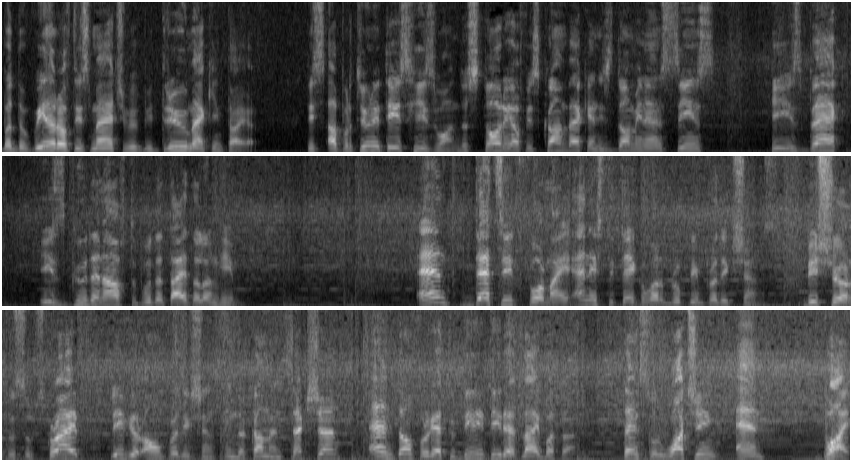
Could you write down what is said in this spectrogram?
but the winner of this match will be Drew McIntyre. This opportunity is his one. The story of his comeback and his dominance since he is back is good enough to put the title on him. And that's it for my NXT TakeOver Brooklyn predictions. Be sure to subscribe, leave your own predictions in the comment section and don't forget to DDT that like button. Thanks for watching and bye!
